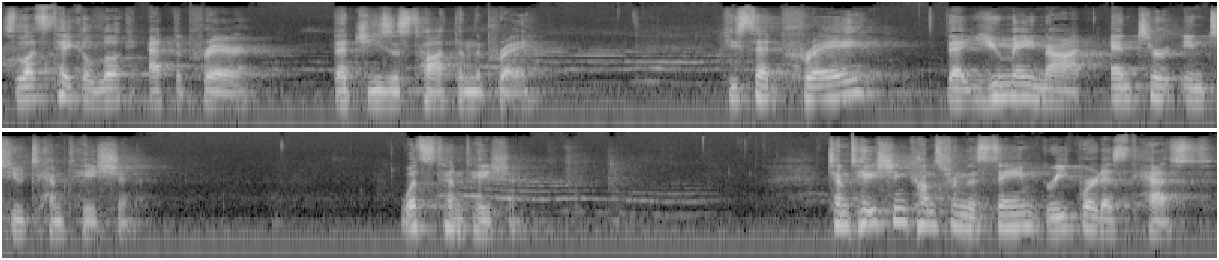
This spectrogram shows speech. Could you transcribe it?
So let's take a look at the prayer that Jesus taught them to pray. He said, Pray that you may not enter into temptation. What's temptation? Temptation comes from the same Greek word as test.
